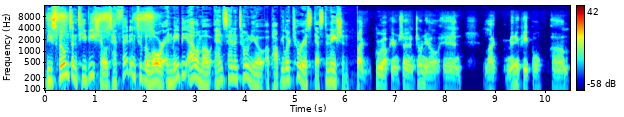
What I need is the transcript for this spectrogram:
These films and TV shows have fed into the lore and made the Alamo and San Antonio a popular tourist destination. I grew up here in San Antonio, and like many people, um,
